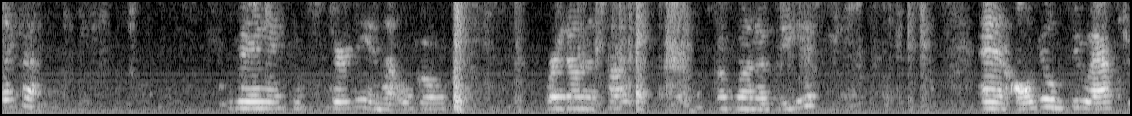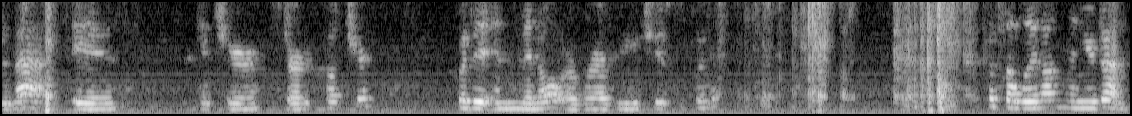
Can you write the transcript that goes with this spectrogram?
Like that. It's very nice and sturdy, and that will go right on the top of one of these. And all you'll do after that is get your starter culture, put it in the middle or wherever you choose to put it. Put the lid on, then you're done.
